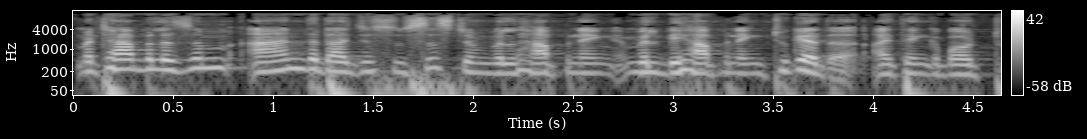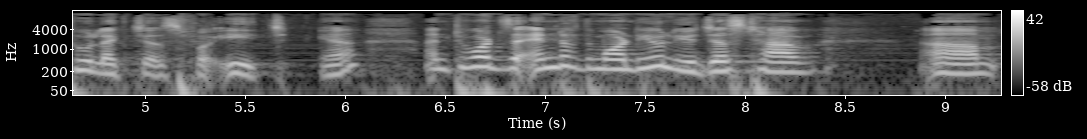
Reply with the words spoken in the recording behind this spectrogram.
metabolism and the digestive system will happening will be happening together. I think about two lectures for each. Yeah, and towards the end of the module, you just have um,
